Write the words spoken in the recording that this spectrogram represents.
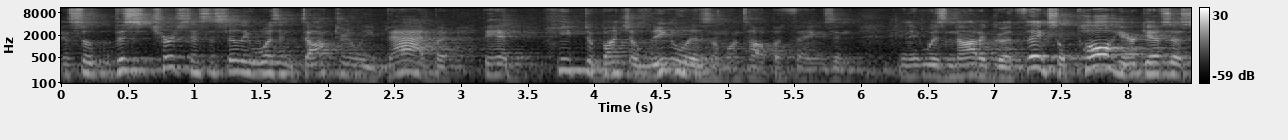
And so this church necessarily wasn't doctrinally bad, but they had heaped a bunch of legalism on top of things, and, and it was not a good thing. So Paul here gives us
